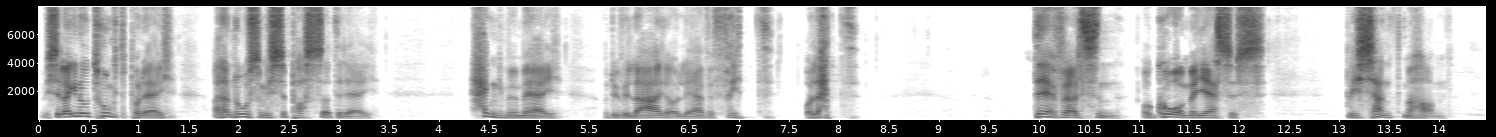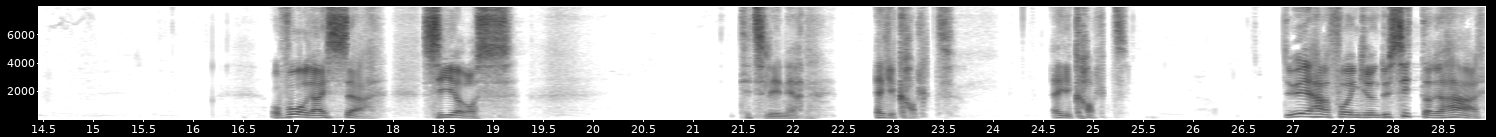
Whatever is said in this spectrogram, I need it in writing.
Vil ikke legge noe tungt på deg eller noe som ikke passer til deg. Heng med meg, og du vil lære å leve fritt og lett. Det er frelsen. Å gå med Jesus. Bli kjent med han. Og vår reise sier oss tidslinjen. Jeg er kalt. Jeg er kalt. Du er her for en grunn. Du sitter her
